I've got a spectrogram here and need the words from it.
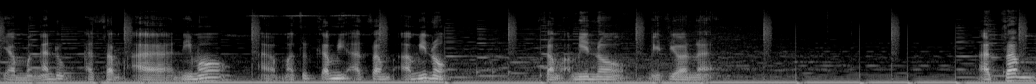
yang mengandung asam amino, maksud kami asam amino, asam amino metiona, asam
